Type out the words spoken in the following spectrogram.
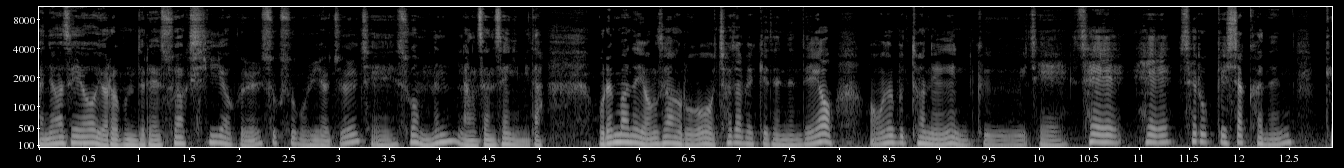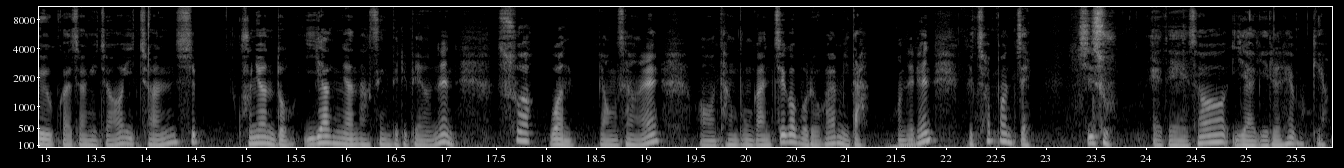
안녕하세요. 여러분들의 수학 실력을 쑥쑥 올려줄 제 수없는 랑선생입니다. 오랜만에 영상으로 찾아뵙게 됐는데요. 어, 오늘부터는 그 이제 새해 새롭게 시작하는 교육과정이죠. 2019년도 2학년 학생들이 배우는 수학 원 영상을 어, 당분간 찍어보려고 합니다. 오늘은 그 첫 번째 지수에 대해서 이야기를 해볼게요.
